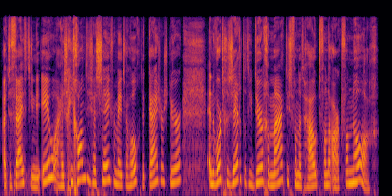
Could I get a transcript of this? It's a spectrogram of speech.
uit de 15e eeuw. Hij is gigantisch, hij is 7 meter hoog, de keizersdeur. En er wordt gezegd dat die deur gemaakt is van het hout van de ark van Noach.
